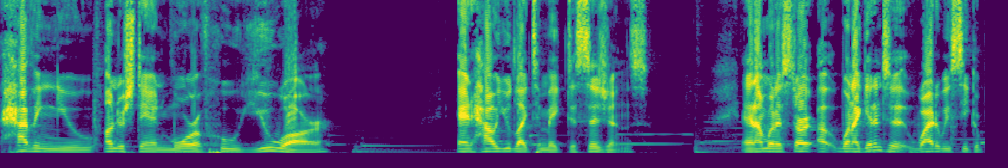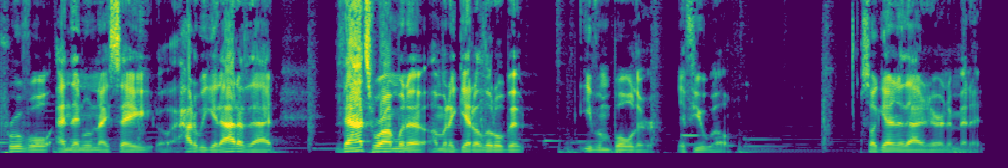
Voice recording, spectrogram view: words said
having you understand more of who you are and how you'd like to make decisions. And I'm going to start uh, when I get into why do we seek approval, and then when I say how do we get out of that, that's where I'm gonna I'm gonna get a little bit even bolder, if you will. So I'll get into that here in a minute.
